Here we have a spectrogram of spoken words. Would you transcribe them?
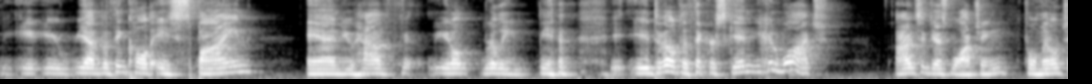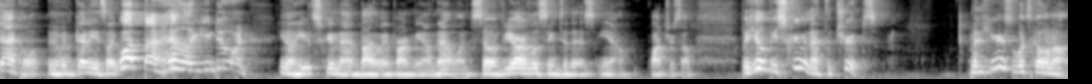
you, you, you have a thing called a spine and you have you don't really you, you developed a thicker skin you can watch i would suggest watching full metal jacket and with gunny's like what the hell are you doing you know he would scream that and by the way pardon me on that one so if you are listening to this you know watch yourself but he'll be screaming at the troops but here's what's going on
